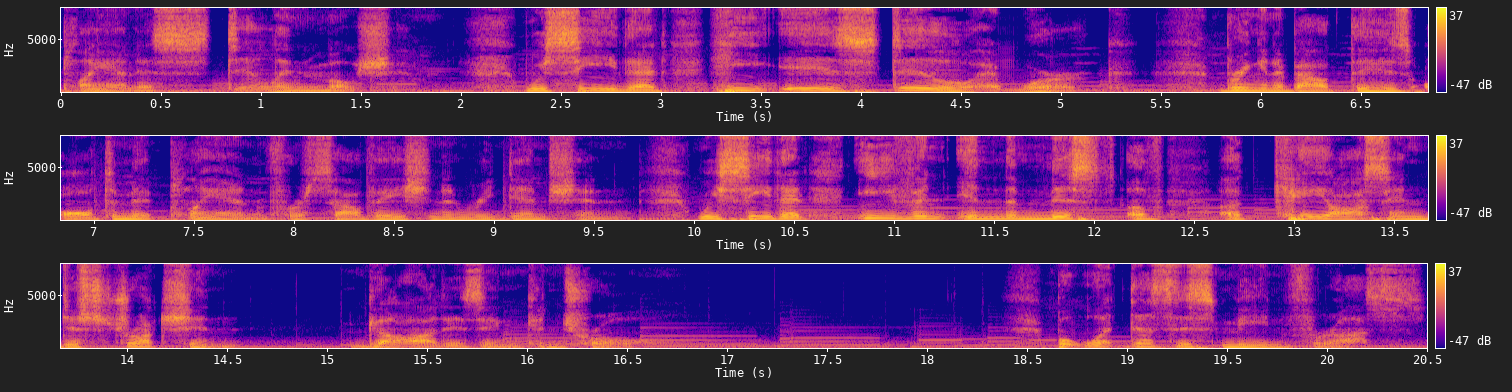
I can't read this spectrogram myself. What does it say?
plan is still in motion. We see that He is still at work, bringing about the, His ultimate plan for salvation and redemption. We see that even in the midst of a chaos and destruction, God is in control. But what does this mean for us?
